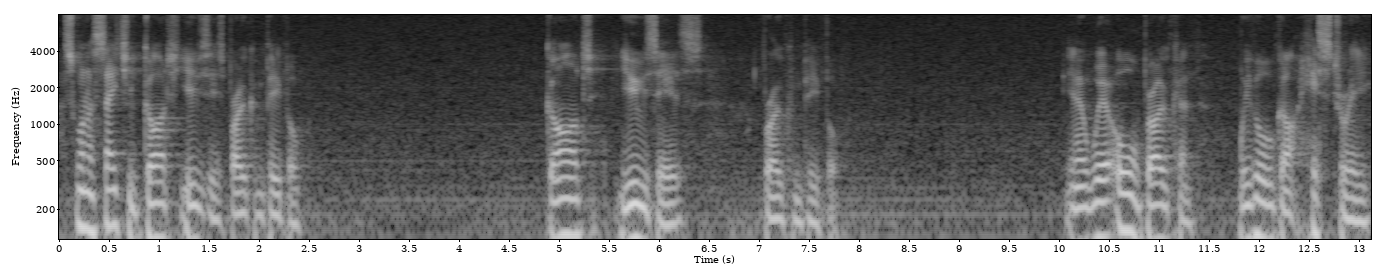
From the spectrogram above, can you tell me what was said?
I just want to say to you God uses broken people. God uses broken people. You know, we're all broken. We've all got history.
